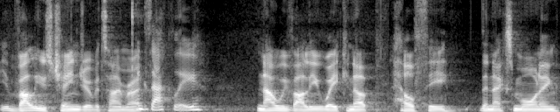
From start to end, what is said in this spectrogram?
Values change over time, right? exactly. now we value waking up healthy the next morning,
